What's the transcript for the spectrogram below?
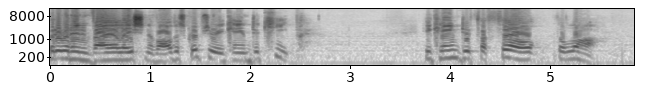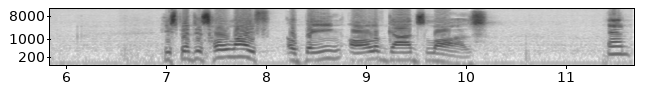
But it would have been in violation of all the scripture he came to keep. He came to fulfill the law. He spent his whole life obeying all of God's laws. And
